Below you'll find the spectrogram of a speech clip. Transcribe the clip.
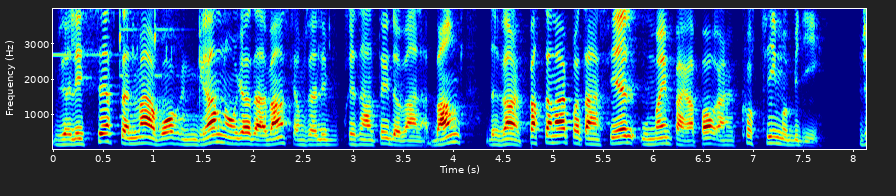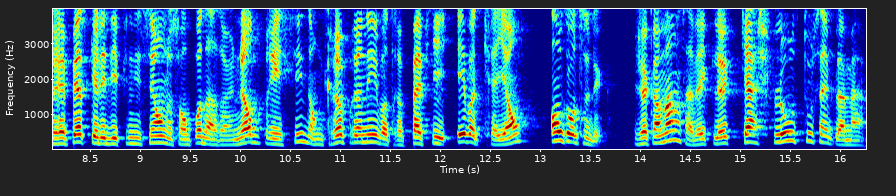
vous allez certainement avoir une grande longueur d'avance quand vous allez vous présenter devant la banque, devant un partenaire potentiel ou même par rapport à un courtier immobilier. Je répète que les définitions ne sont pas dans un ordre précis, donc reprenez votre papier et votre crayon. On continue. Je commence avec le cash flow tout simplement.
